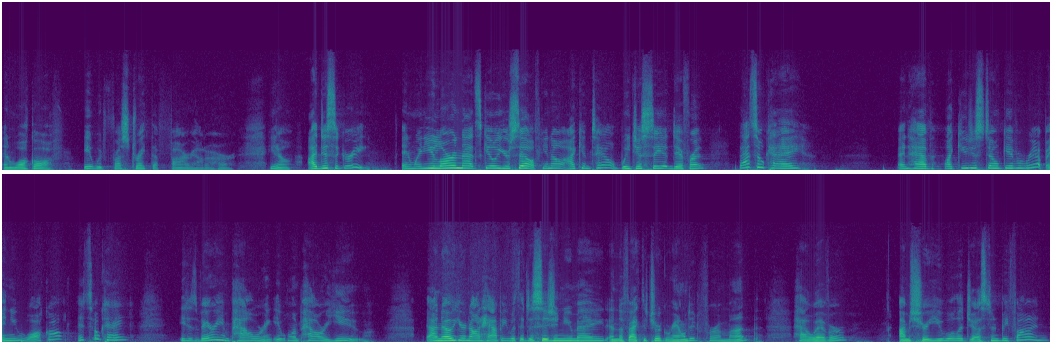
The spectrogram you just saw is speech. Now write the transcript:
and walk off. It would frustrate the fire out of her. You know, I disagree. And when you learn that skill yourself, you know, I can tell. We just see it different. That's okay. And have, like, you just don't give a rip and you walk off. It's okay. It is very empowering. It will empower you. I know you're not happy with the decision you made and the fact that you're grounded for a month. However, I'm sure you will adjust and be fine.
